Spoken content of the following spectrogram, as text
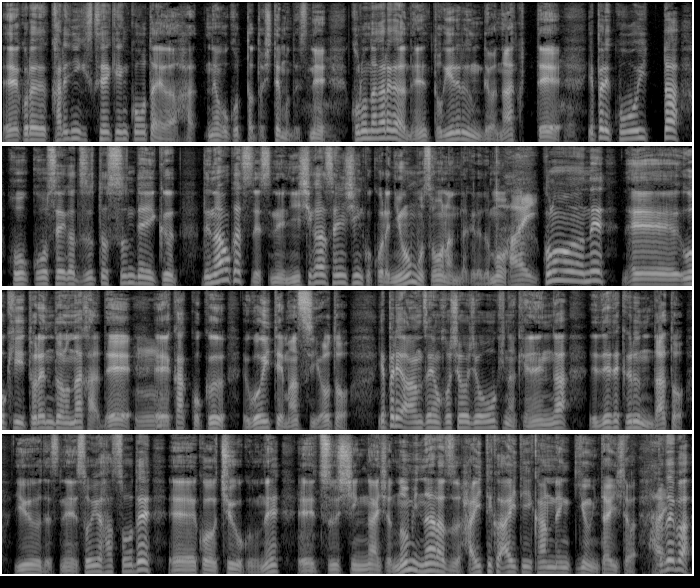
えー、これ仮に政権交代が、ね、起こったとしてもですね、うん、この流れがね、途切れるんではなくて、やっぱりこういった方向性がずっと進んでいく。で、なおかつですね、西側先進国、これ日本もそうなんだけれども、はい、このね、えー、動き、トレンドの中で、うん、えー、各国動いてますよと。やっぱり安全保障上大きな懸念が出てくるんだというですね、そういう発想で、えー、こう中国のね、えー、通信会社のみならず、ハイテク IT 関連企業に対しては、例えば、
